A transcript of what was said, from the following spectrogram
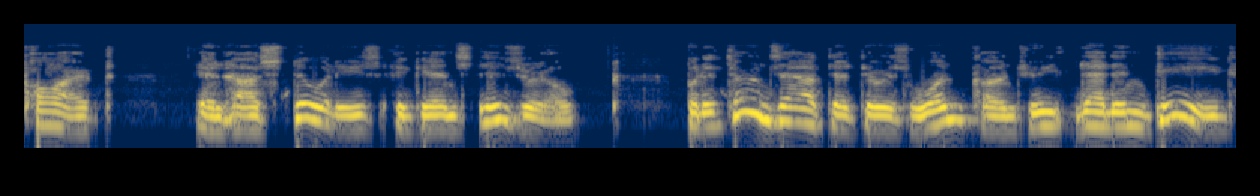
part in hostilities against Israel. But it turns out that there is one country that indeed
